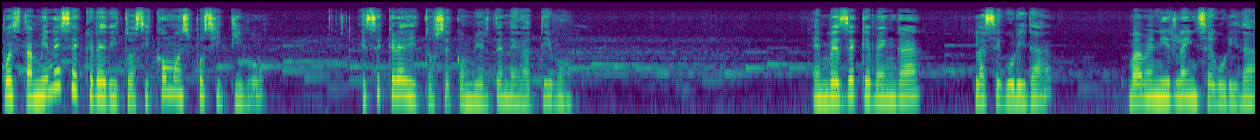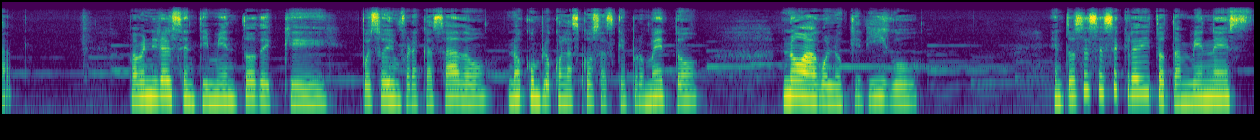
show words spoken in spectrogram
pues también ese crédito, así como es positivo, ese crédito se convierte en negativo. En vez de que venga la seguridad, va a venir la inseguridad, va a venir el sentimiento de que pues soy un fracasado, no cumplo con las cosas que prometo, no hago lo que digo. Entonces ese crédito también es,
